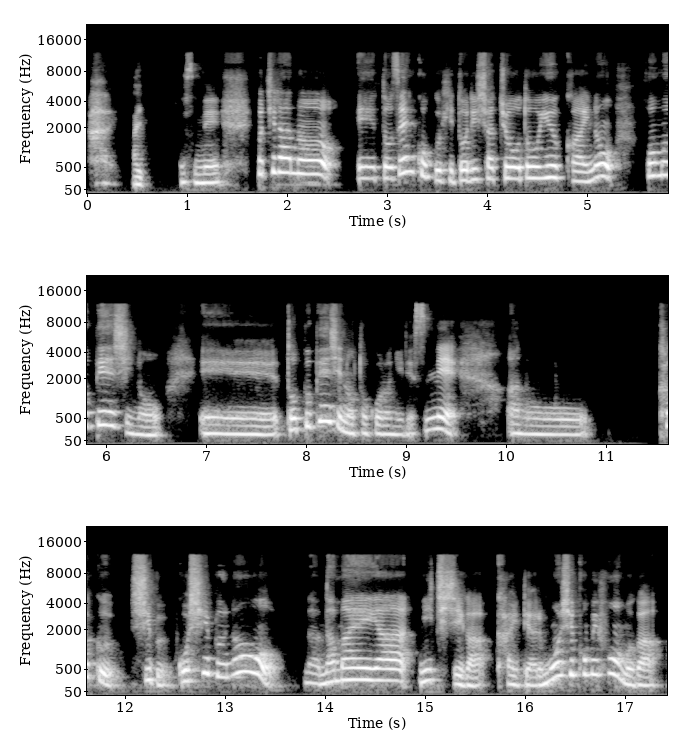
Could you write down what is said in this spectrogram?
はい。はい。ですね。こちらの、えっと、全国一人社長同友会のホームページの、えートップページのところにですね、あの、各支部、5支部のな名前や日時が書いてある申し込みフォームが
